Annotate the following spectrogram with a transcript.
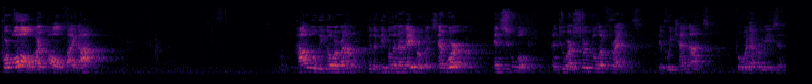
For all are called by God. How will we go around to the people in our neighborhoods, at work, in school, and to our circle of friends if we cannot, for whatever reason,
